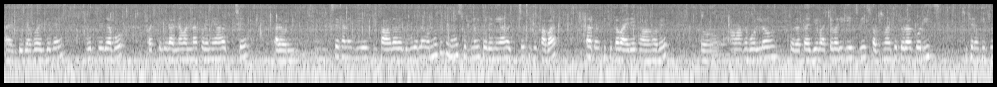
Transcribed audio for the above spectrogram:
আর কি যাব এক জায়গায়, ঘুরতে যাব। ঘর থেকে রান্নাবান্না করে নেওয়া হচ্ছে। কারণ সেখানে গিয়ে খাওয়া দাওয়া, দুপুরবেলা অন্য কিছু নয়, শুকনোই করে নেওয়া হচ্ছে কিছু খাবার। তারপর কিছুটা বাইরে খাওয়া হবে। তো আমাকে বলল, তোরা তো আজকে বাচ্চা বাড়ি গিয়েছিলিস, সবসময় তো তোরা করিস। কিছু না কিছু।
